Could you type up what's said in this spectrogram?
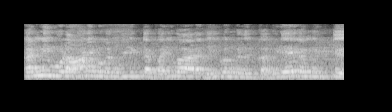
கன்னிமூல ஆணைமுகன் உள்ளிட்ட பரிவார தெய்வங்களுக்கு அபிடேகமிட்டு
